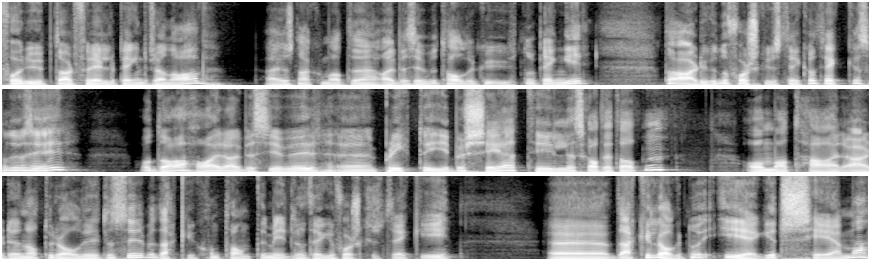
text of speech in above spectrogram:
Får utbetalt foreldrepengene fra Nav. Det er jo snakk om at eh, arbeidsgiver betaler ikke ut noe penger. Da er det jo ikke noe forskuddstrekk å trekke, som du sier. Og da har arbeidsgiver plikt til å gi beskjed til skatteetaten om at her er det naturalytelser, men det er ikke kontante midler å trekke forskuddstrekk i. Eh, det er ikke laget noe eget skjema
